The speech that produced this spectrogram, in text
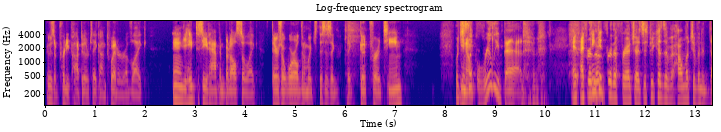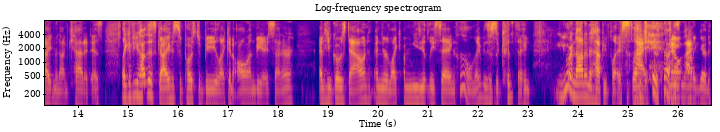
it was a pretty popular take on twitter of like and you hate to see it happen but also like there's a world in which this is a like good for a team which you is know, like really bad and i for think the, it for the franchise just because of how much of an indictment on cat it is. Like if you have this guy who's supposed to be like an all nba center and he goes down and you're like immediately saying oh maybe this is a good thing you are not in a happy place like I- that's no, not I- a good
